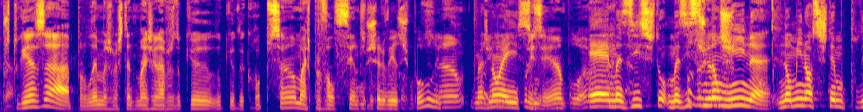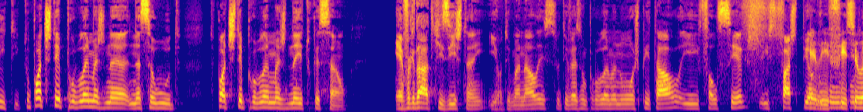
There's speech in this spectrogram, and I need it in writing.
grave. portuguesa há problemas bastante mais graves do que, do que o da corrupção, mais prevalecentes Os serviços corrupção. Mas não é isso. Por exemplo, É, mas isto, mas isso não grandes- mina, não mina o sistema político. Tu podes ter problemas na, na saúde, tu podes ter problemas na educação. É verdade que existem, e em última análise, se tu tiveres um problema num hospital e faleceres, isso faz-te pior É do que um difícil político.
